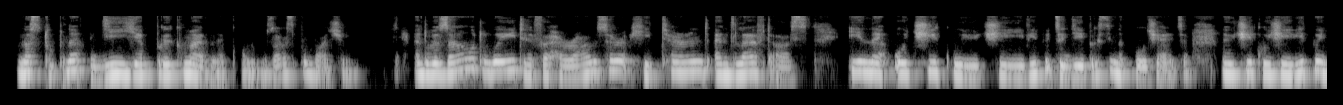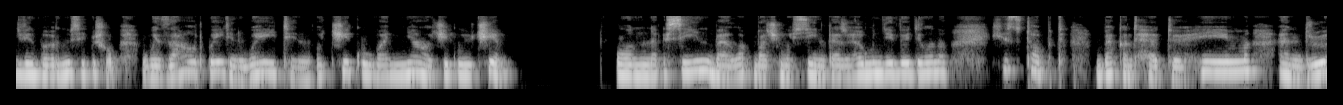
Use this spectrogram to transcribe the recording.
Наступне діє прикметником. Зараз побачимо. And without waiting for her answer, he turned and left us. І не очікуючи її відповідь, це дієприслівник, виходить, не очікуючи її відповідь, він повернувся і пішов. Without waiting, waiting, очікування, очікуючи. On seeing Bella, бачимо, seen теж герундій виділено. He stopped, beckoned her to him and drew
